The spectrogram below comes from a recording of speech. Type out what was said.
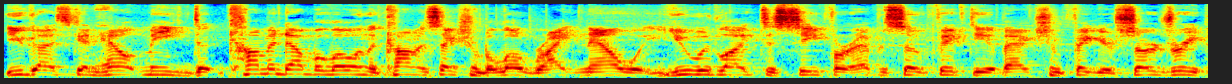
You guys can help me. Comment down below in the comment section below right now what you would like to see for episode 50 of Action Figure Surgery.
